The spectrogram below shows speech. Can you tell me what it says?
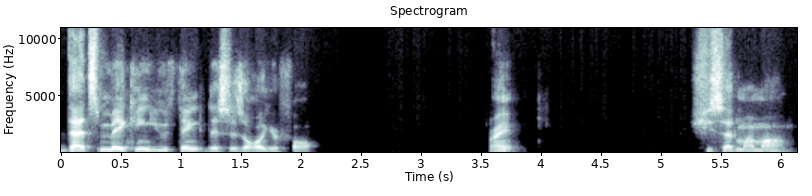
that's making you think this is all your fault? Right? She said, My mom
